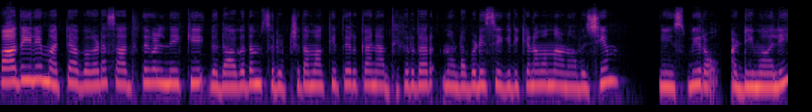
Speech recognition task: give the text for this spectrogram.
പാതയിലെ മറ്റ് അപകട സാധ്യതകൾ നീക്കി ഗതാഗതം സുരക്ഷിതമാക്കി തീർക്കാൻ അധികൃതർ നടപടി സ്വീകരിക്കണമെന്നാണ് ആവശ്യം. News bureau Adimali.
